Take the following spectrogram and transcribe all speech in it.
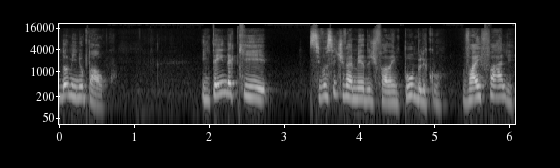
domine o palco. Entenda que se você tiver medo de falar em público, vai e fale.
